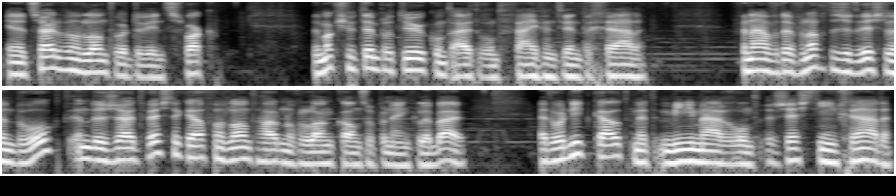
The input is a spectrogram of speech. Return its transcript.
In het zuiden van het land wordt de wind zwak. De maximumtemperatuur komt uit rond 25 graden. Vanavond en vannacht is het wisselend bewolkt... en de zuidwestelijke helft van het land houdt nog lang kans op een enkele bui. Het wordt niet koud met minima rond 16 graden.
